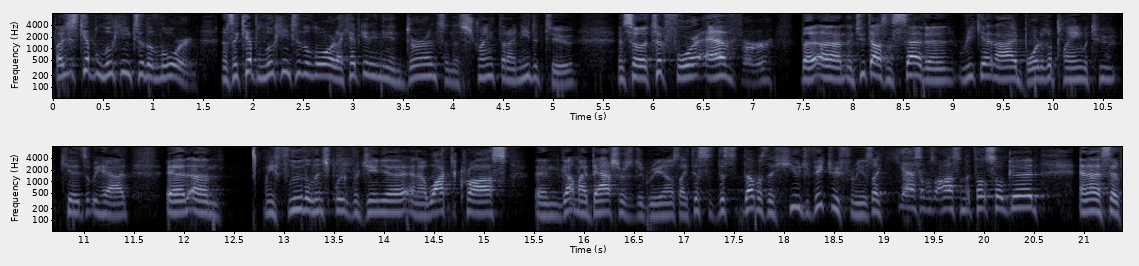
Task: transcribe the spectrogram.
but I just kept looking to the Lord. And as I kept looking to the Lord, I kept getting the endurance and the strength that I needed to. And so it took forever. But um, in 2007, Rika and I boarded a plane with two kids that we had. And um, we flew to Lynchburg, Virginia, and I walked across and got my bachelor's degree. And I was like, this, is, this, that was a huge victory for me. It was like, yes, that was awesome. It felt so good. And I said,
